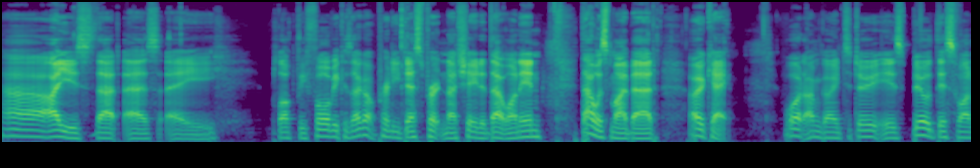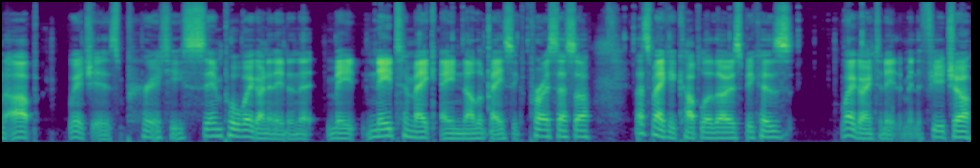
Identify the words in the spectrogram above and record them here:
Uh, I used that as a block before because I got pretty desperate and I cheated that one in. That was my bad. Okay, what I'm going to do is build this one up, which is pretty simple. We're going to need, need to make another basic processor. Let's make a couple of those because we're going to need them in the future.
